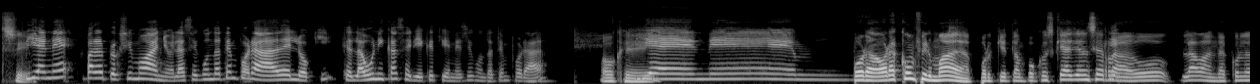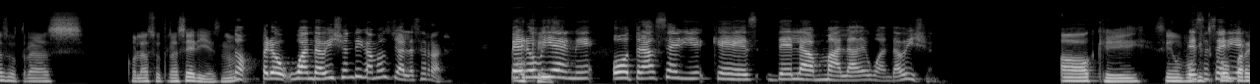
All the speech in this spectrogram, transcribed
Sí. Viene para el próximo año la segunda temporada de Loki, que es la única serie que tiene segunda temporada. Ok. Viene. mm, Por ahora confirmada, porque tampoco es que hayan cerrado la banda con las otras, con las otras series, ¿no? No, pero WandaVision, digamos, ya la cerraron. Pero viene otra serie que es de la mala de WandaVision. Ah, ok. Sí, un poquito serie- para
